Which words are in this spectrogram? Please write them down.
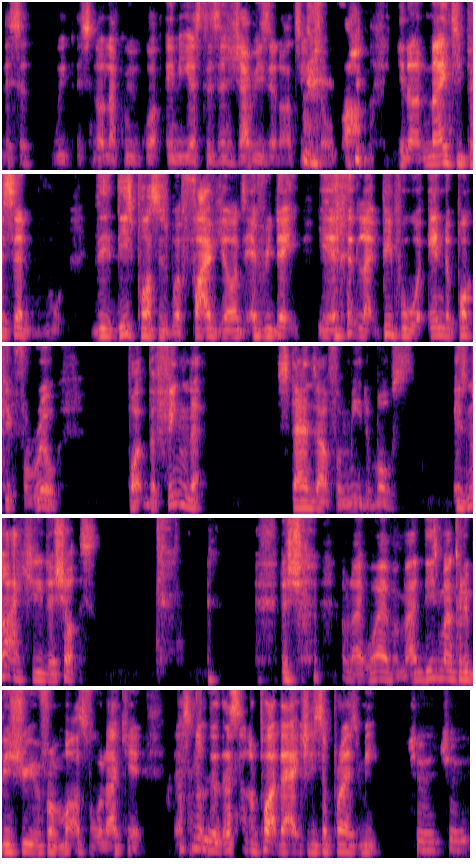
listen, we it's not like we've got Iniestas and Xavis in our team so far. you know, 90%. The, these passes were five yards every day. Yeah, like people were in the pocket for real. But the thing that stands out for me the most is not actually the shots. the sh- I'm like, whatever, man. These man could have been shooting from Mars for like it. That's not the, that's not the part that actually surprised me. True, true.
